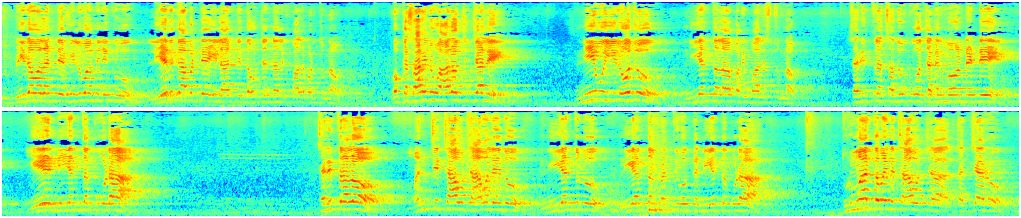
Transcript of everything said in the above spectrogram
బీదవాళ్ళంటే విలువ నీకు లేదు కాబట్టే ఇలాంటి దౌర్జన్యాలకు పాల్పడుతున్నావు. ఒక్కసారి నువ్వు ఆలోచించాలి. నీవు ఈరోజు నియంతలా పరిపాలిస్తున్నావు. చరిత్ర చదువుకో జగన్మోహన్ రెడ్డి. ఏ నియంత కూడా చరిత్రలో మంచి చావు చావలేదు. నియంతులు నియంత ప్రతి ఒక్క నియంత కూడా దుర్మార్గమైన చావు చ- చచ్చారు.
